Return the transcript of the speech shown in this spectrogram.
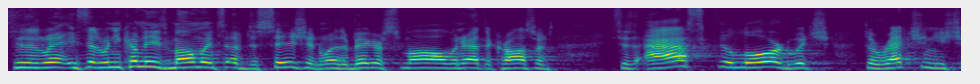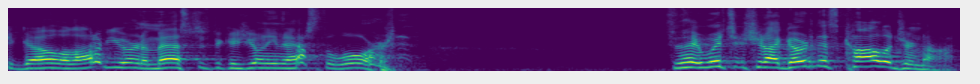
He says, he says, when you come to these moments of decision, whether big or small, when you're at the crossroads, he says, ask the Lord which direction you should go. A lot of you are in a mess just because you don't even ask the Lord. So, hey, which, should I go to this college or not?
